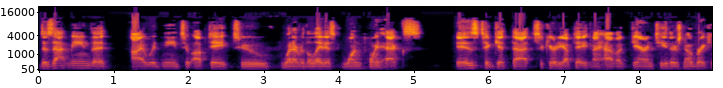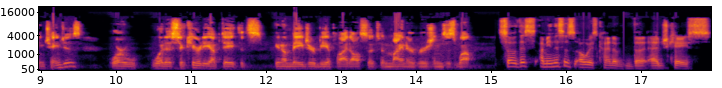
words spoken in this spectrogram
Does that mean that I would need to update to whatever the latest 1.x is to get that security update and I have a guarantee there's no breaking changes? Or would a security update that's, you know, major be applied also to minor versions as well? So this, I mean, this is always kind of the edge case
